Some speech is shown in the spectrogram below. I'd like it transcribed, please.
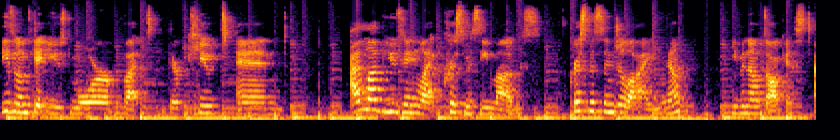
these ones get used more, but they're cute and I love using like Christmassy mugs. Christmas in July, you know? Even though it's August.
